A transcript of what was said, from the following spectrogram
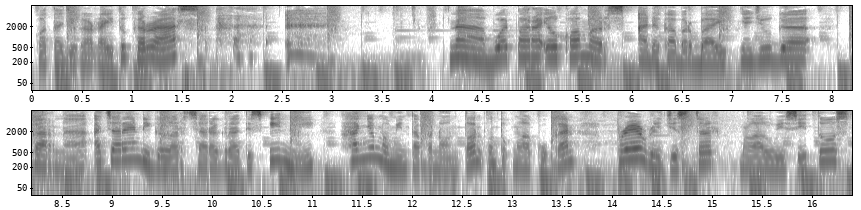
kota Jakarta itu keras. nah, buat para e-commerce, ada kabar baiknya juga. Karena acara yang digelar secara gratis ini hanya meminta penonton untuk melakukan pre-register melalui situs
